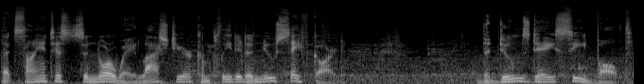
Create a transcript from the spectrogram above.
that scientists in Norway last year completed a new safeguard, the Doomsday Seed Vault.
